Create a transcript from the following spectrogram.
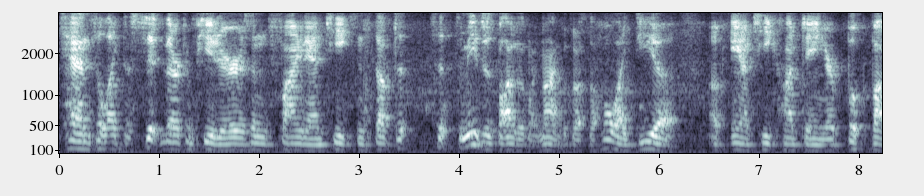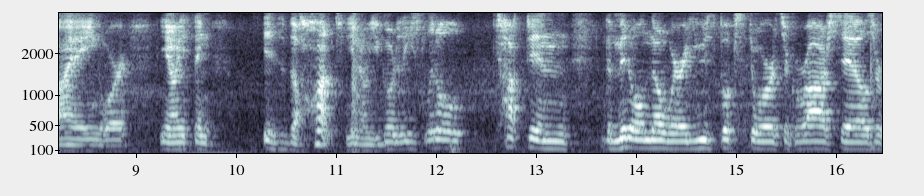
tend to like to sit in their computers and find antiques and stuff. To, to, to me, it just boggles my mind because the whole idea of antique hunting or book buying or you know anything is the hunt. You know, you go to these little tucked in the middle of nowhere used bookstores or garage sales or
